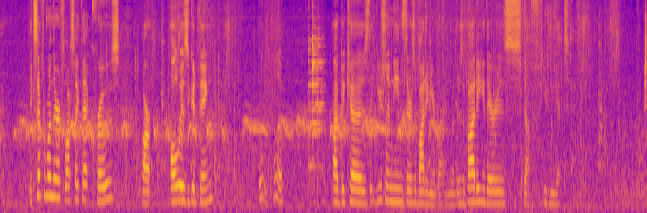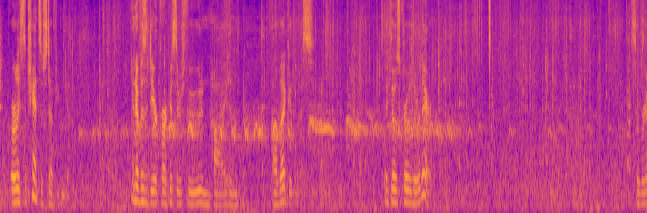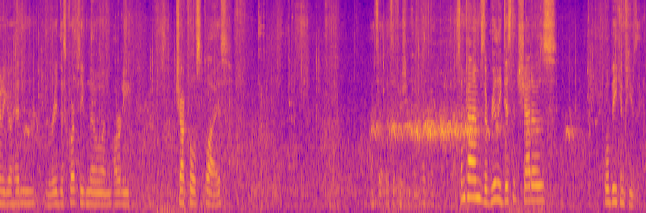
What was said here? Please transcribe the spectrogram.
Except for when they're in flocks like that, crows are always a good thing. Oh, hello. Uh, because that usually means there's a body nearby. And where there's a body, there is stuff you can get. Or at least a chance of stuff you can get. And if it's a deer carcass, there's food and hide and all that goodness. Like those crows over there. So we're gonna go ahead and raid this corpse even though I'm already chock full of supplies. That's a, that's a fishing thing, okay. Sometimes the really distant shadows will be confusing.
